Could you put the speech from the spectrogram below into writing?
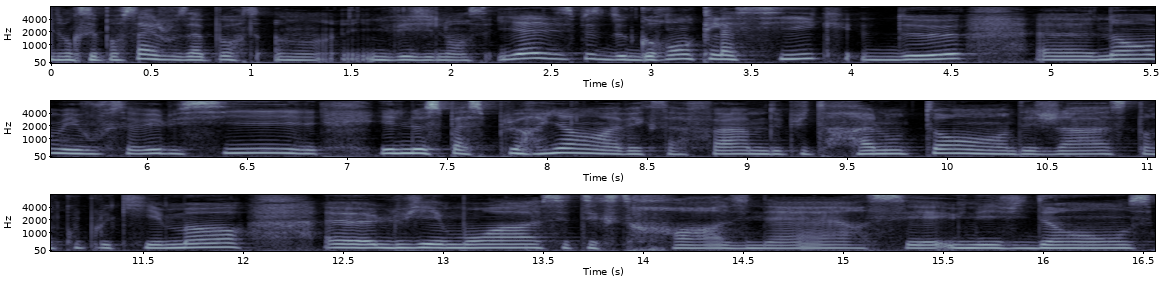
et donc c'est pour ça que je vous apporte une vigilance. Il y a une espèce de grand classique de euh, non mais vous savez Lucie, il, ne se passe plus rien avec sa femme depuis très longtemps hein, déjà, c'est un couple qui est mort, euh, lui et moi c'est extraordinaire, c'est une évidence,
